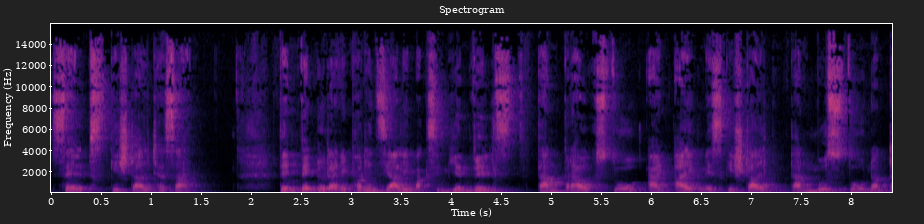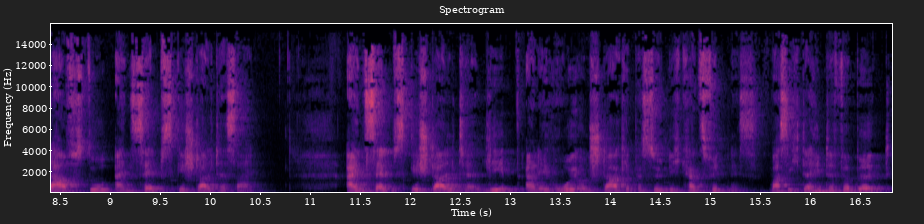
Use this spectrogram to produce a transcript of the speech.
Selbstgestalter sein. Denn wenn du deine Potenziale maximieren willst, dann brauchst du ein eigenes Gestalten. Dann musst du, dann darfst du ein Selbstgestalter sein. Ein Selbstgestalter lebt eine hohe und starke Persönlichkeitsfitness. Was sich dahinter verbirgt,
